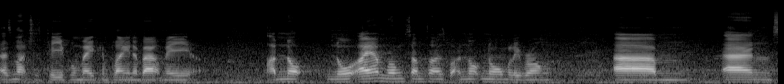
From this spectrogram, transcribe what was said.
As much as people may complain about me, I'm not. Nor, I am wrong sometimes, but I'm not normally wrong. Um, and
